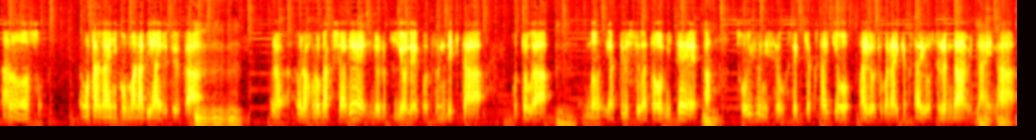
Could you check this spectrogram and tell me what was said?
あのそお互いにこう学び合えるというか、うんうん裏裏フロ学者でいろいろ企業でこう積んできたことがうん。のやってる姿を見て、あうん。そういうふうに接客対応対応とか来客対応するんだみたいな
